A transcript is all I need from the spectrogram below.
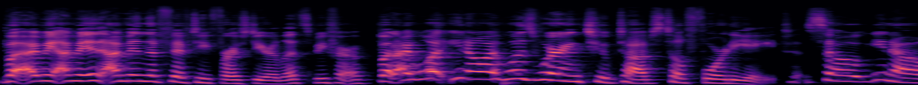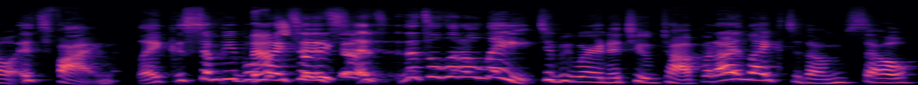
But I mean, I mean, I'm in the 51st year. Let's be fair. But I was, you know, I was wearing tube tops till 48. So you know, it's fine. Like some people That's might say it's, that's a little late to be wearing a tube top, but I liked them, so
